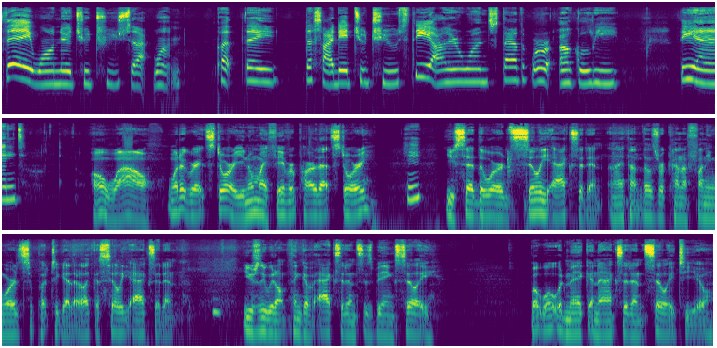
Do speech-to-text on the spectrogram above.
they wanted to choose that one, but they decided to choose the other ones that were ugly. The end. Oh, wow. What a great story. You know my favorite part of that story? Hmm? You said the word silly accident, and I thought those were kind of funny words to put together, like a silly accident. Usually we don't think of accidents as being silly. But what would make an accident silly to you?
